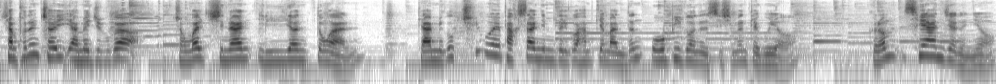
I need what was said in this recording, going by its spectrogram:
샴푸는 저희 야매주부가 정말 지난 1년 동안 대한민국 최고의 박사님들과 함께 만든 오비건을 쓰시면 되고요. 그럼 세안제는요.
